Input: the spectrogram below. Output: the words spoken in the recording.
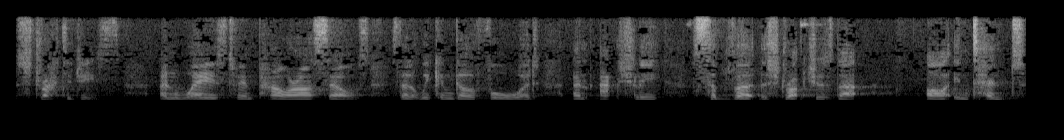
strategies and ways to empower ourselves so that we can go forward and actually subvert the structures that are intent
